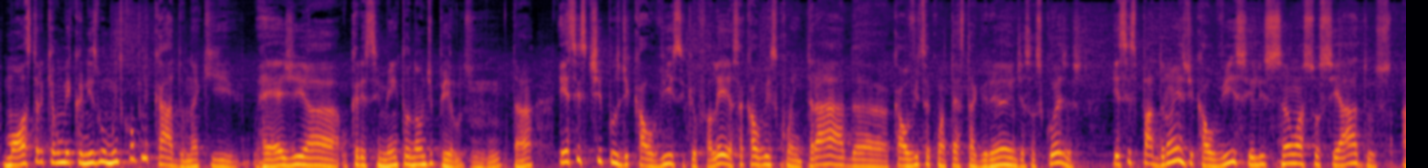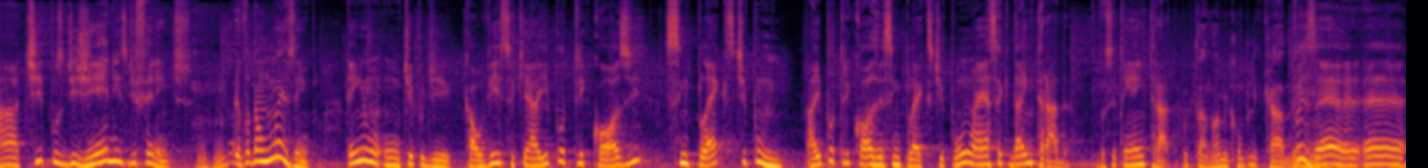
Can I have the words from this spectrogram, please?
mostra que é um mecanismo muito complicado, né? Que rege a- o crescimento ou não de pelos, tá? Esses tipos de calvície que eu falei, essa calvície com entrada, calvície com a testa grande, essas coisas, esses padrões de calvície, eles são associados a tipos de genes diferentes. Eu vou dar um exemplo. Tem um, um tipo de calvície que é a hipotricose simplex tipo 1. A hipotricose simplex tipo 1 é essa que dá a entrada. Você tem a entrada. Puta, nome complicado, hein? Pois é, é,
